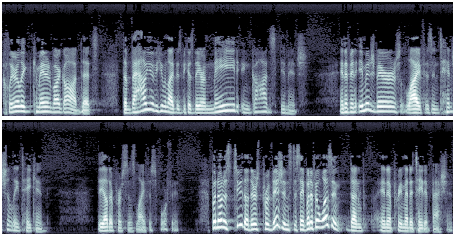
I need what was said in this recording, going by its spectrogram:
clearly commanded by God that the value of a human life is because they are made in God's image. And if an image bearer's life is intentionally taken, the other person's life is forfeit. But notice, too, though, there's provisions to say, but if it wasn't done in a premeditated fashion,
